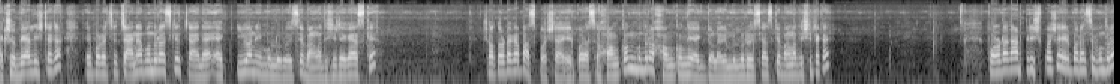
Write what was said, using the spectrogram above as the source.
একশো বিয়াল্লিশ টাকা। এরপর আছে চায়না বন্ধুরা, আজকে চায়না এক ইউয়ানের মূল্য রয়েছে, বাংলাদেশি টাকা আজকে সতেরো টাকা পাঁচ পয়সা। এরপর আছে হংকং বন্ধুরা হংকংয়ে এক ডলারের মূল্য রয়েছে আজকে বাংলাদেশি টাকায়। পনেরো টাকা আটত্রিশ পয়সা। এরপর আছে বন্ধুরা,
